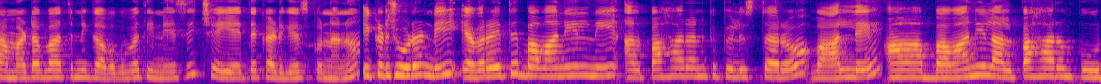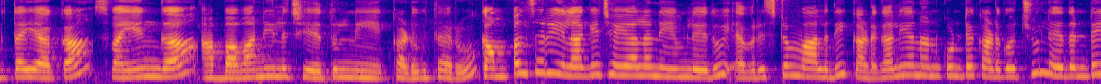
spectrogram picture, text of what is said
టమాటా బాత్ని గబగబా తినేసి చెయ్యి అయితే కడిగేసుకున్నాను. ఇక్కడ చూడండి ఎవరైతే భవానీల్ని అల్పాహారానికి పిలుస్తారో వాళ్ళే ఆ భవానీల అల్పాహారం పూర్తయ్యాక స్వయంగా ఆ భవానీల చేతుల్ని కడుగుతారు. కంపల్సరీ ఇలాగే చేయాలని ఏం లేదు. ఎవరిష్టం వాళ్ళది కడగాలి అని అనుకుంటే కడగొచ్చు లేదంటే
